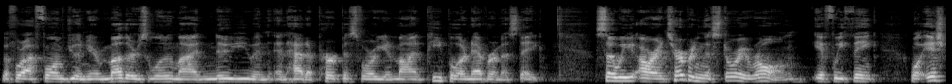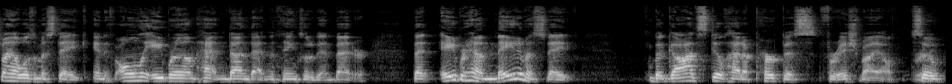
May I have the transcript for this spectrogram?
before I formed you in your mother's womb, I knew you and, and had a purpose for you in mind. People are never a mistake. So we are interpreting the story wrong if we think, well, Ishmael was a mistake, and if only Abraham hadn't done that, then things would have been better that Abraham made a mistake, but God still had a purpose for Ishmael. Right. So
